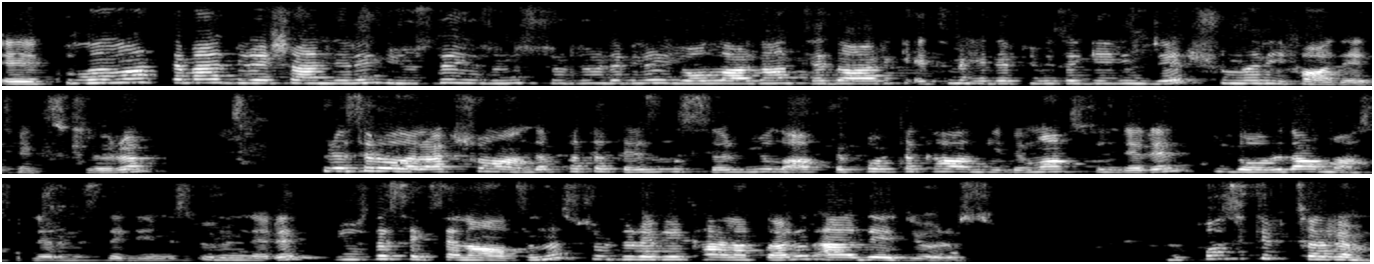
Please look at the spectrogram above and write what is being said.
E, kullanılan temel bileşenlerin yüzde yüzünü sürdürülebilir yollardan tedarik etme hedefimize gelince şunları ifade etmek istiyorum. Küresel olarak şu anda patates, mısır, yulaf ve portakal gibi mahsullerin, doğrudan mahsullerimiz dediğimiz ürünlerin yüzde 86'ını sürdürülebilir kaynaklardan elde ediyoruz. Bu pozitif tarım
